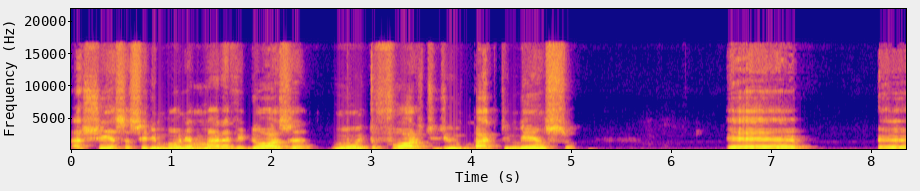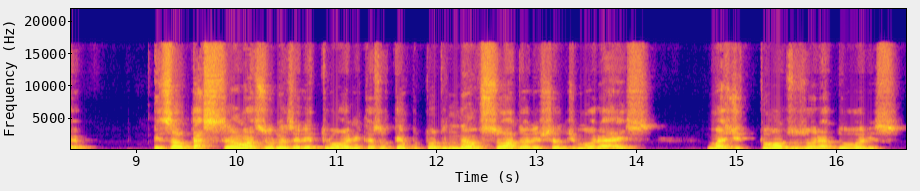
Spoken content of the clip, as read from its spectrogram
achei essa cerimônia maravilhosa, muito forte, de um impacto imenso, é, é, exaltação às urnas eletrônicas o tempo todo, não só do Alexandre de Moraes, mas de todos os oradores,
